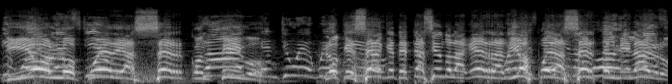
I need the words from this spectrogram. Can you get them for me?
Dios lo puede hacer contigo. Lo que sea que te esté haciendo la guerra, Dios puede hacerte el milagro.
